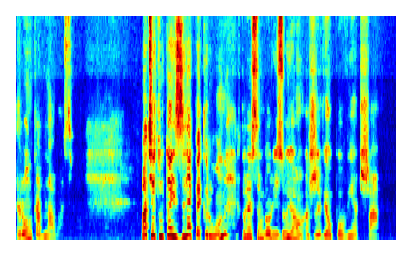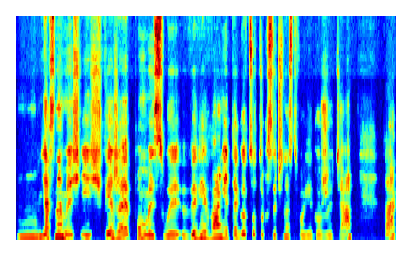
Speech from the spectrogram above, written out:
Runka dla Was. Macie tutaj zlepek run, które symbolizują żywioł powietrza. Mm, Jasne myśli, świeże pomysły, wywiewanie tego, co toksyczne z Twojego życia, tak?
